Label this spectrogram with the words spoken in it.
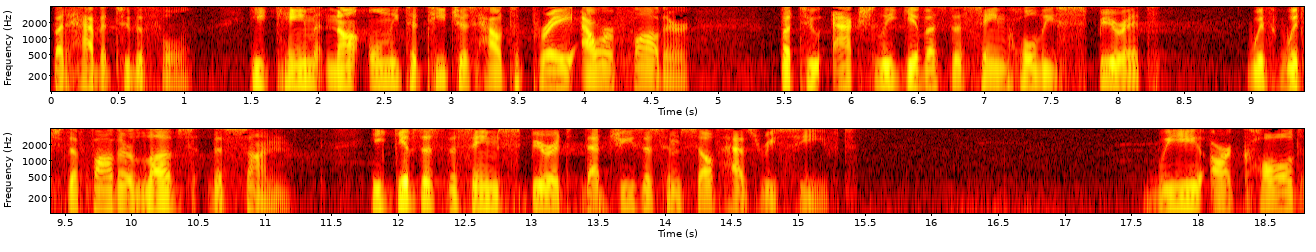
but have it to the full. He came not only to teach us how to pray our Father, but to actually give us the same Holy Spirit with which the Father loves the Son. He gives us the same Spirit that Jesus himself has received. We are called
